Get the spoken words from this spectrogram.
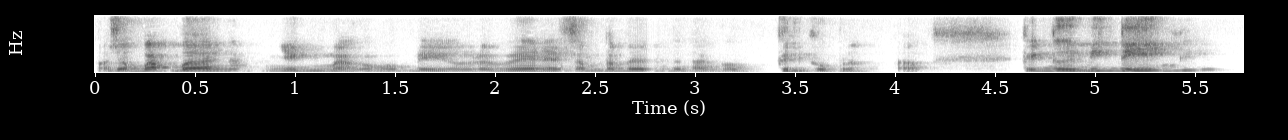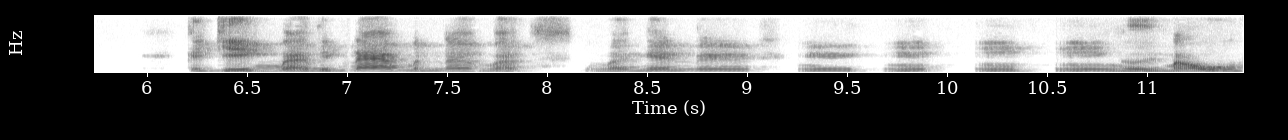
Họ sống bấp bên đó. nhưng mà có một điều là về đời sống tâm linh tinh thần còn kinh khủng lắm cái người miếng điện cái chuyện mà Việt Nam mình đó mà mà nghe người mẫu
